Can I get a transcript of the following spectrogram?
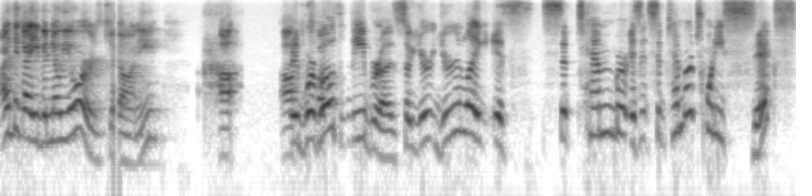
I think I even know yours, Johnny. Uh, We're both Libras, so you're you're like it's September. Is it September 26th?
